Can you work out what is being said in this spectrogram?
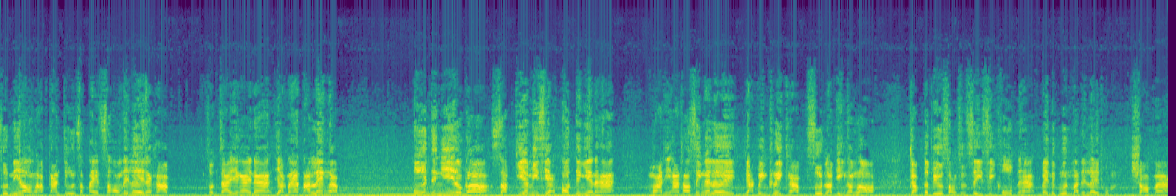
สูตรนี้รองรับการจูนสเตจ2ได้เลยนะครับ สนใจยังไงนะ อยากได้อัตราเร่งแบบปื๊ดอย่างนี้แล้วก็สับเกียร์มีเสียงตดอย่างเงี้ยนะฮะ มาที่อาร์ทอซิงได้เลย อยากวิ่งคลิกครับ สูตรรับหญิงทองหล่อ กับ W204 C Coupe นะฮะเบนซ์ทุกรุ่นมาได้เลยผมชอบมาก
